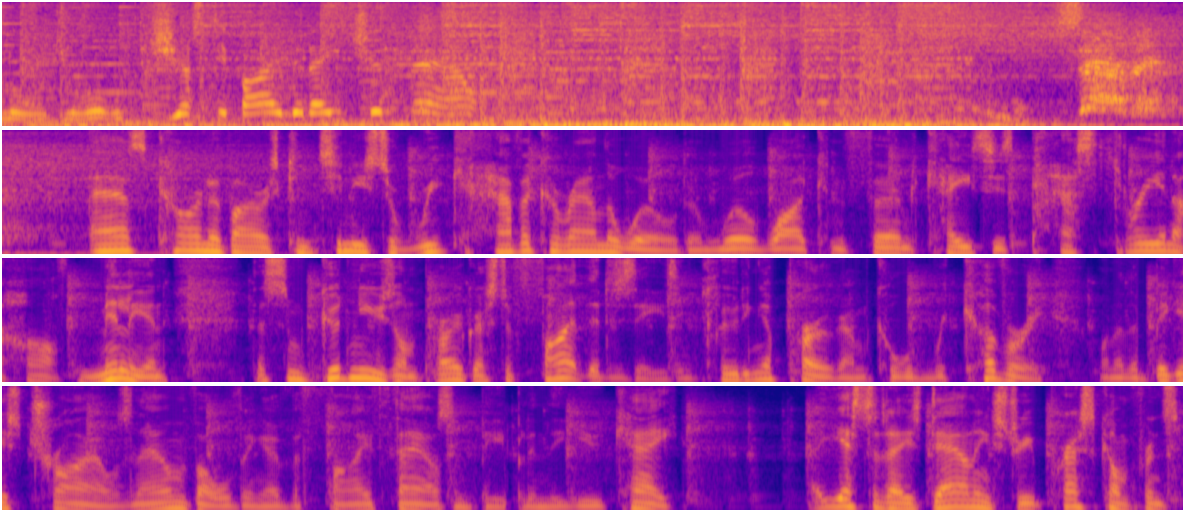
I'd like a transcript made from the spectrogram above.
lord, you're all justified and ancient now. Seven. As coronavirus continues to wreak havoc around the world and worldwide confirmed cases pass 3.5 million, there's some good news on progress to fight the disease, including a programme called Recovery, one of the biggest trials now involving over 5,000 people in the UK. At yesterday's Downing Street press conference,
